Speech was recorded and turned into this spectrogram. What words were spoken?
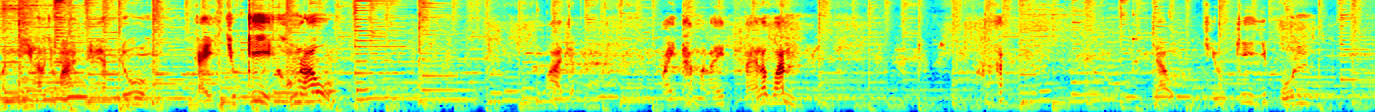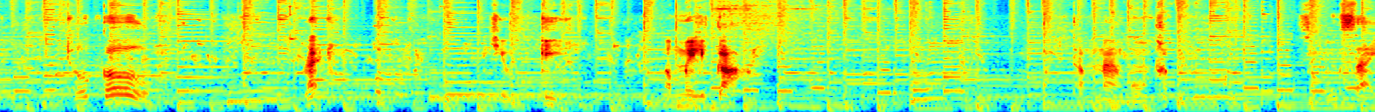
วันนี้เราจะมาแอบดูไก่ชุกี้ของเรา ว่าจะไปทำอะไรแต่ละวันนะครับ เจ้าชิวกี้ญี่ปุ่นโชโกและชิวกี้อเมริกาทำหน้างงครับ สงสัย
